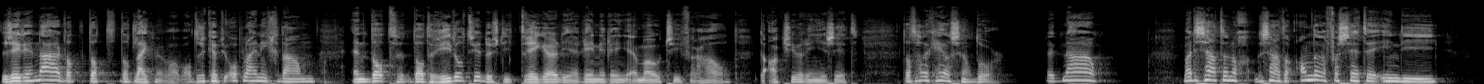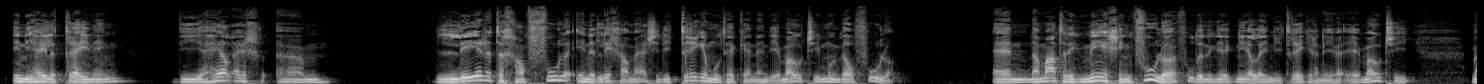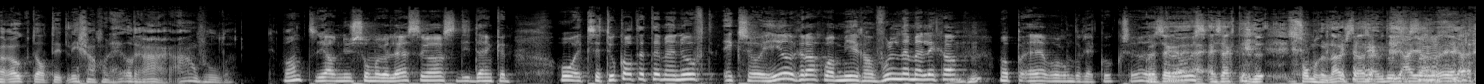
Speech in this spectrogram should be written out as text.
Dus ik denk, nou, dat, dat, dat lijkt me wel wat. Dus ik heb die opleiding gedaan. En dat, dat riedeltje, dus die trigger, die herinnering, emotie, verhaal, de actie waarin je zit. Dat had ik heel snel door. Denk, nou, maar er zaten nog er zaten andere facetten in die, in die hele training. Die je heel erg ehm, leerde te gaan voelen in het lichaam. Als je die trigger moet herkennen en die emotie, moet je wel voelen. En naarmate ik meer ging voelen, voelde ik niet alleen die trigger en die emotie. Maar ook dat dit lichaam gewoon heel raar aanvoelde. Want ja, nu sommige luisteraars die denken: Oh, ik zit ook altijd in mijn hoofd. Ik zou heel graag wat meer gaan voelen in mijn lichaam. Maar, eh, waaronder ik ook. Zo, zeggen, hij, hij zegt, de, sommige luisteraars, hij bedoelt, Ja, ja,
